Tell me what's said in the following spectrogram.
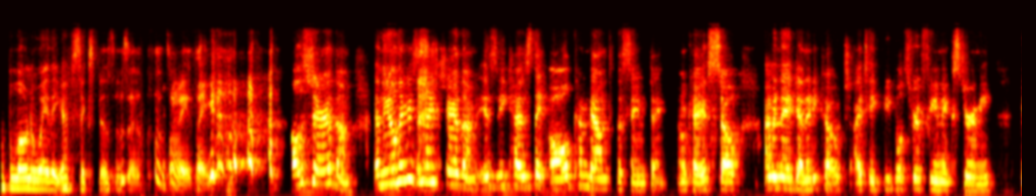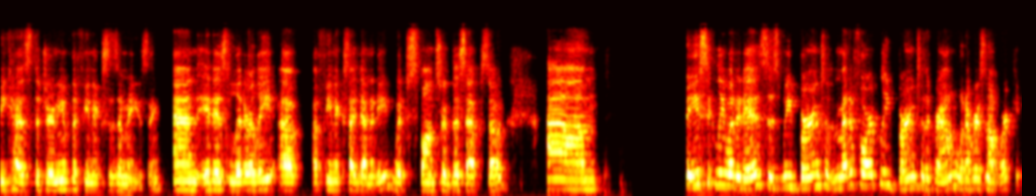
blown away that you have six businesses. It's amazing. I'll share them. And the only reason I share them is because they all come down to the same thing. Okay. So I'm an identity coach. I take people through a Phoenix journey because the journey of the Phoenix is amazing. And it is literally a, a Phoenix identity, which sponsored this episode. Um, basically, what it is, is we burn to metaphorically burn to the ground whatever's not working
